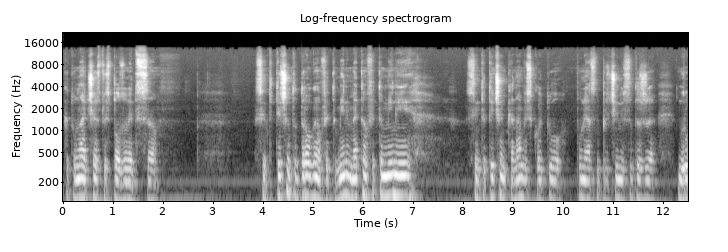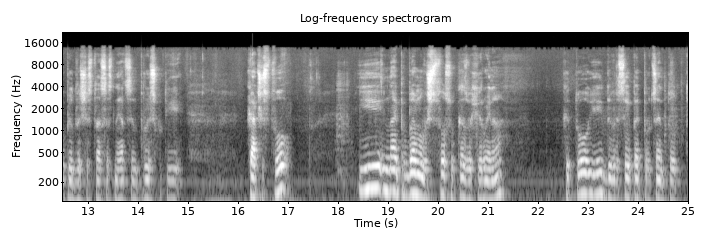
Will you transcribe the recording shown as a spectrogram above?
като най-често използваните са синтетичната дрога, амфетамини, метамфетамини, синтетичен канабис, който по неясни причини съдържа групи от вещества с неясен происход и качество. И най-проблемно вещество се оказва хероина, като и 95% от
